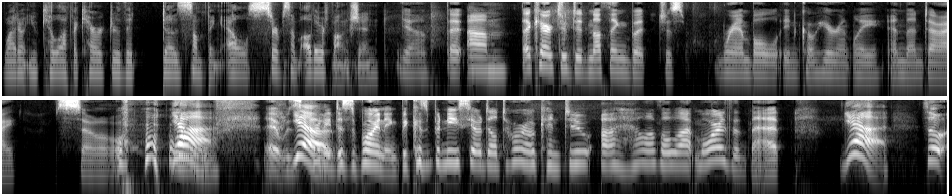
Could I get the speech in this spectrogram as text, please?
why don't you kill off a character that does something else, serve some other function? yeah, that Um, that character did nothing but just ramble incoherently and then die. So yeah. it was Yeah. pretty disappointing because Benicio del Toro can do a hell of a lot more than that. Yeah. So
